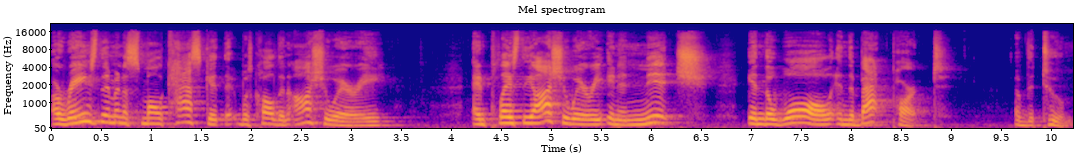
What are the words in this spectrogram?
arrange them in a small casket that was called an ossuary, and place the ossuary in a niche in the wall in the back part of the tomb.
